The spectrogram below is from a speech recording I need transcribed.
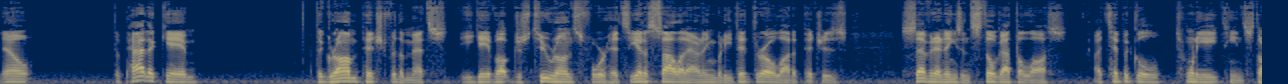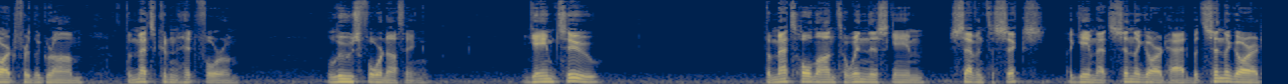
Now, the Paddack game, deGrom pitched for the Mets. He gave up just two runs, four hits. He had a solid outing, but he did throw a lot of pitches, seven innings, and still got the loss. A typical 2018 start for deGrom. The Mets couldn't hit for him. Lose four nothing. Game two, the Mets hold on to win this game seven to six, a game that Syndergaard had. But Syndergaard,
